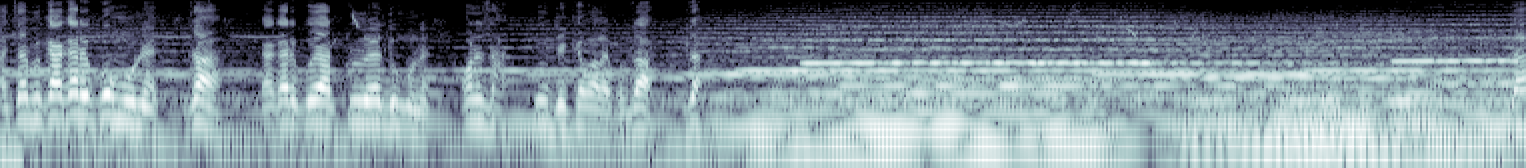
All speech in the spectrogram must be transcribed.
আচ্ছা আমি কাকারে কমু নে। যা কাকারে কই আটটু লয়ে দিব নে। অনে যা তুই দেখে ভালো যা যা। যা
